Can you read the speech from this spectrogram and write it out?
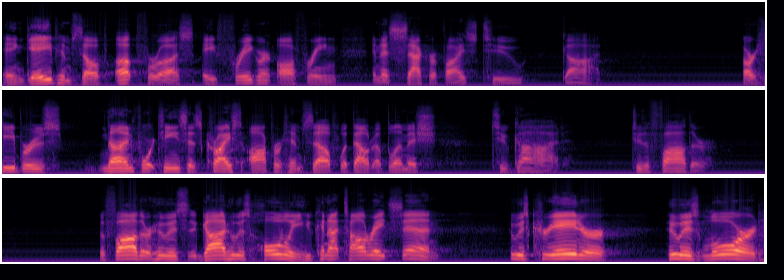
and gave himself up for us, a fragrant offering and a sacrifice to God. Our Hebrews 9:14 says Christ offered himself without a blemish to God, to the Father. The Father who is God who is holy, who cannot tolerate sin, who is creator, who is Lord,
